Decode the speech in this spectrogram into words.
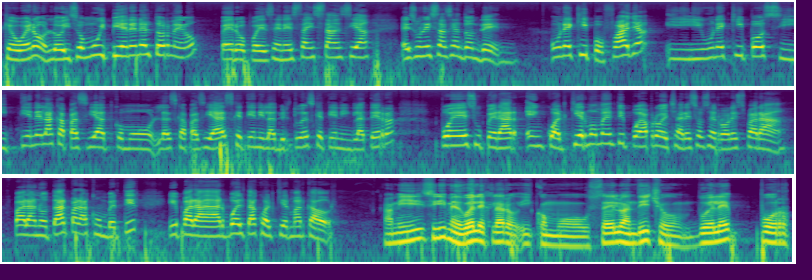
que bueno, lo hizo muy bien en el torneo, pero pues en esta instancia es una instancia en donde un equipo falla y un equipo si tiene la capacidad, como las capacidades que tiene y las virtudes que tiene Inglaterra, puede superar en cualquier momento y puede aprovechar esos errores para, para anotar, para convertir y para dar vuelta a cualquier marcador. A mí sí me duele, claro, y como ustedes lo han dicho, duele por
